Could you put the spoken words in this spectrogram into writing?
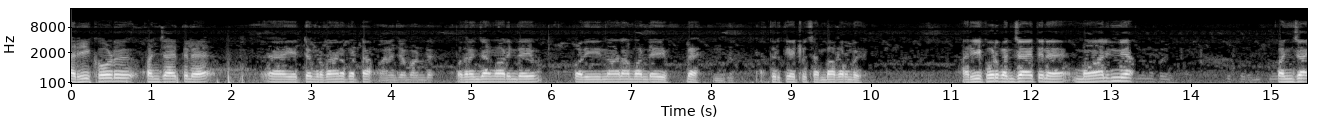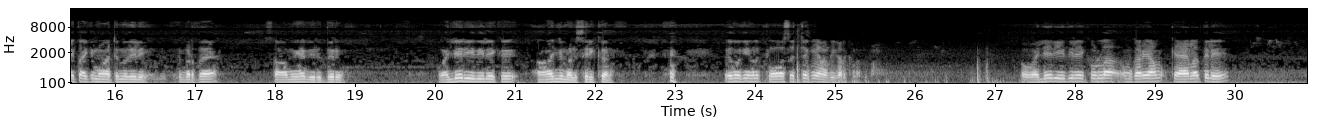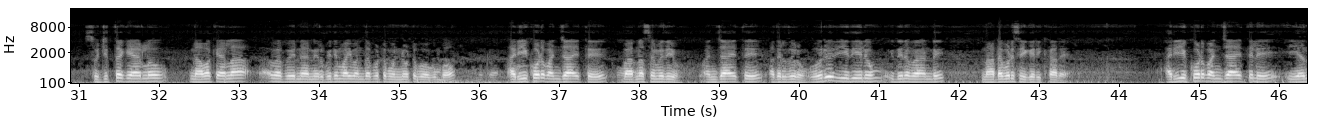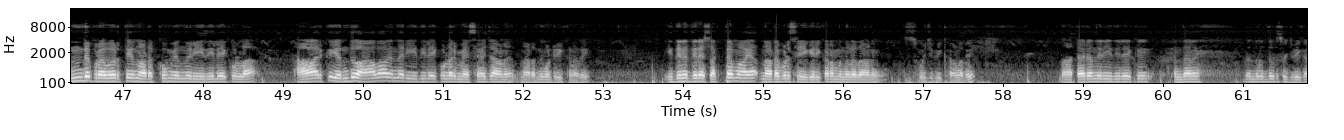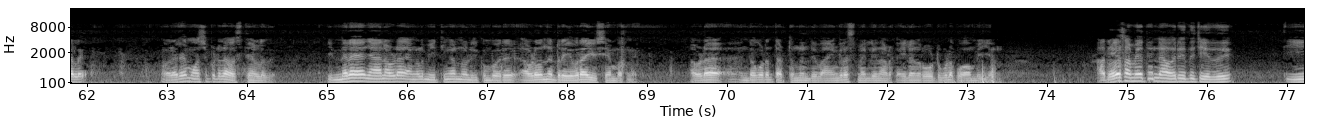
അരീക്കോട് പഞ്ചായത്തിലെ ഏറ്റവും പ്രധാനപ്പെട്ട പതിനഞ്ചാം വാർഡിന്റെ. പതിനഞ്ചാം വാർഡിന്റെയും പതിനാലാം വാർഡിന്റെയും അല്ലേ? അതിർത്തിയായിട്ടുള്ള ചെമ്പാപറമ്പ്. അരീക്കോട് പഞ്ചായത്തിനെ മാലിന്യ പഞ്ചായത്താക്കി മാറ്റുന്നതിൽ ഇവിടുത്തെ സാമൂഹ്യ വിരുദ്ധരും വലിയ രീതിയിലേക്ക് ആഞ്ഞു മത്സരിക്കുകയാണ്. ഇത് നോക്കി ഞങ്ങൾ ക്ലോസറ്റൊക്കെയാണ് അത് കിടക്കുന്നത്. വലിയ രീതിയിലേക്കുള്ള നമുക്കറിയാം കേരളത്തിൽ ശുചിത്വ കേരളവും നവകേരള പിന്നെ നിർമ്മിതിയുമായി ബന്ധപ്പെട്ട് മുന്നോട്ട് പോകുമ്പോൾ അരീക്കോട് പഞ്ചായത്ത് ഭരണസമിതിയും പഞ്ചായത്ത് അതിർത്തരും ഒരു രീതിയിലും ഇതിന് വേണ്ടി നടപടി സ്വീകരിക്കാതെ അരീക്കോട് പഞ്ചായത്തിൽ എന്ത് പ്രവൃത്തി നടക്കും എന്ന രീതിയിലേക്കുള്ള ആർക്ക് എന്തു ആവാം എന്ന രീതിയിലേക്കുള്ള ഒരു മെസ്സേജാണ് നടന്നുകൊണ്ടിരിക്കുന്നത്. ഇതിനെതിരെ ശക്തമായ നടപടി സ്വീകരിക്കണം എന്നുള്ളതാണ് സൂചിപ്പിക്കാനുള്ളത്. നാട്ടുകാരെന്ന രീതിയിലേക്ക് എന്താണ് ബന്ധുബന്ധപ്പെട്ട് സൂചിപ്പിക്കാനുള്ളത്? വളരെ മോശപ്പെട്ട അവസ്ഥയാണുള്ളത്. ഇന്നലെ ഞാനവിടെ ഞങ്ങൾ മീറ്റിംഗ് നടന്നുകൊണ്ടിരിക്കുമ്പോൾ ഒരു അവിടെ വന്ന് ഡ്രൈവറായി വിഷയം പറഞ്ഞു. അവിടെ എന്തോ കൂടെ തട്ടുന്നുണ്ട്. ഭയങ്കര സ്മെല്ല് നടക്കുക അതിലൊന്ന് റോഡിൽ കൂടെ പോകാൻ വയ്യാണ് അതേ സമയത്ത് തന്നെ അവർ ഇത് ചെയ്തത് ഈ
